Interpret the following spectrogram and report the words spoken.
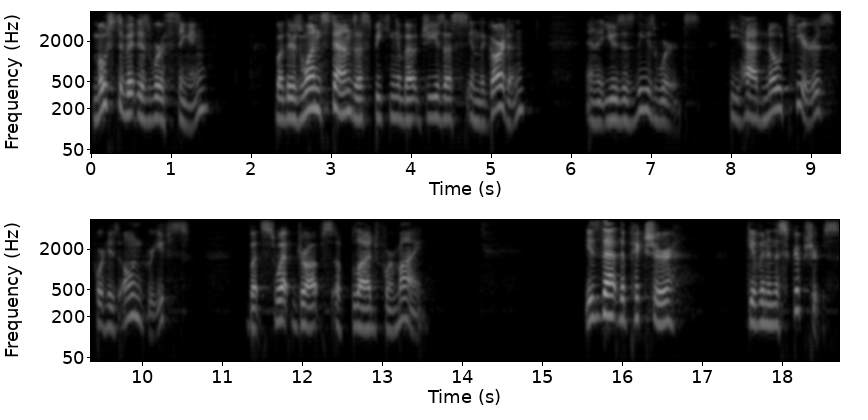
Most of it is worth singing, but there's one stanza speaking about Jesus in the garden, and it uses these words he had no tears for his own griefs, but sweat drops of blood for mine. Is that the picture given in the scriptures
